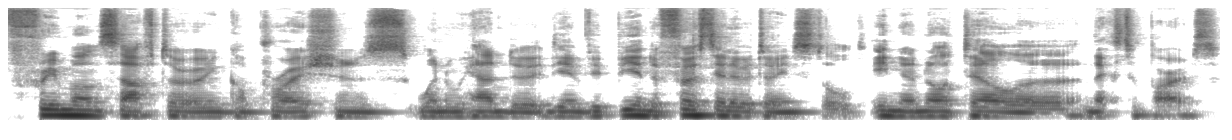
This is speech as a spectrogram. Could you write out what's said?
three months after incorporations when we had the, the MVP and the first elevator installed in an hotel uh, next to Paris.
